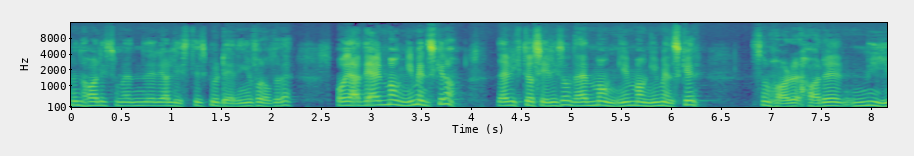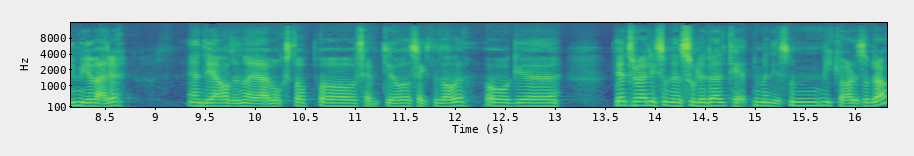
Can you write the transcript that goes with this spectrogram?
men ha liksom en realistisk vurdering i forhold til det. Og ja, det er mange mennesker, da. Det er viktig å si, liksom. Det er mange, mange mennesker som har det, har det mye, mye verre enn det jeg hadde når jeg vokste opp på 50- og 60-tallet. Og uh, det tror jeg liksom den solidariteten med de som ikke har det så bra,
